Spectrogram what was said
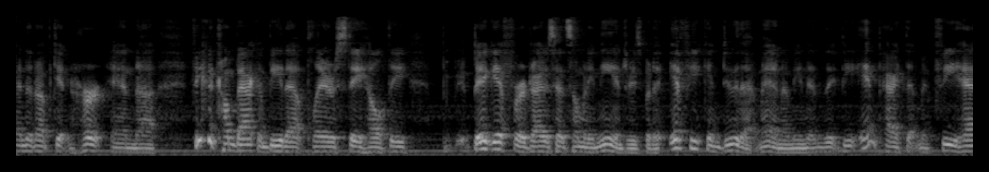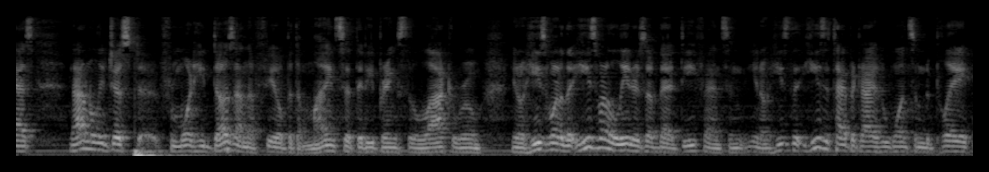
ended up getting hurt. And uh, if he could come back and be that player, stay healthy, big if for a guy who's had so many knee injuries, but if he can do that, man, I mean, the, the impact that McPhee has, not only just uh, from what he does on the field, but the mindset that he brings to the locker room. You know, he's one of the he's one of the leaders of that defense, and you know, he's the he's the type of guy who wants him to play.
